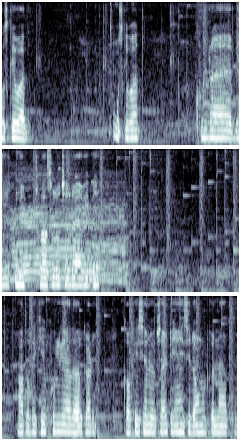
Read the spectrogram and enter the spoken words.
उसके बाद उसके बाद खुल रहा है, अभी नेट थोड़ा स्लो चल रहा है अभी भी। हाँ तो देखिए, खुल गया आधार कार्ड। का ऑफिशियल वेबसाइट यहीं से डाउनलोड करना है आपको।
